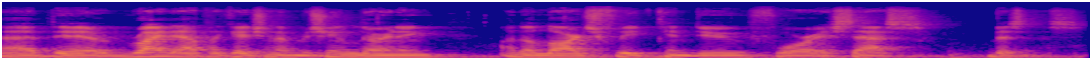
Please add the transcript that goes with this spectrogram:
uh, the right application of machine learning on a large fleet can do for a SaaS business.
